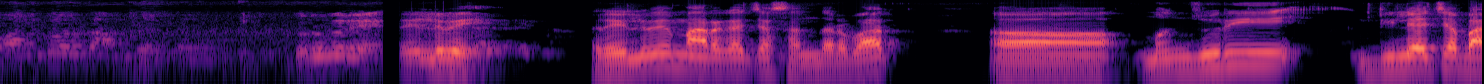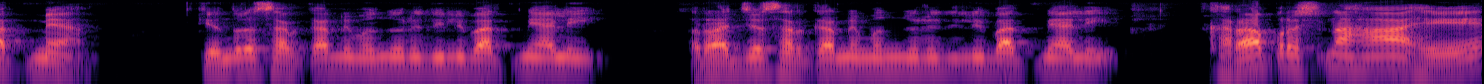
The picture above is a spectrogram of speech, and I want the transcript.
कॉन्कॉर काम करतं बरोबर आहे रेल्वे रेल्वे मार्गाच्या संदर्भात अ, मंजुरी दिल्याच्या बातम्या केंद्र सरकारने मंजुरी दिली बातमी आली राज्य सरकारने मंजुरी दिली बातमी आली खरा प्रश्न हा आहे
